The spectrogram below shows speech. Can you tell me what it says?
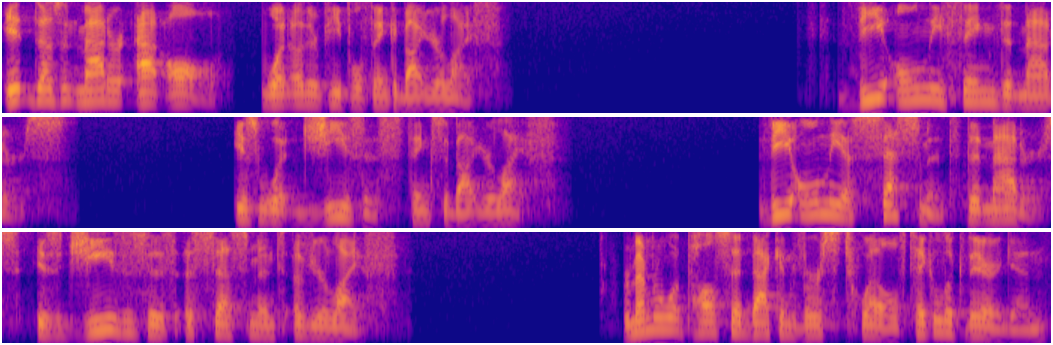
It doesn't matter at all what other people think about your life. The only thing that matters is what Jesus thinks about your life. The only assessment that matters is Jesus' assessment of your life. Remember what Paul said back in verse 12. Take a look there again.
